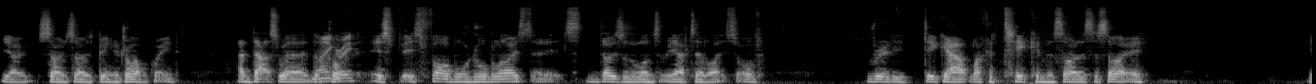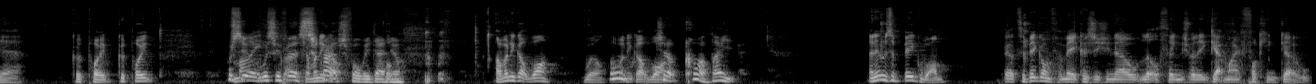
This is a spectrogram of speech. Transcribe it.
"You know, so and so is being a drama queen." And that's where the I plot agree. is is far more normalised, and it's those are the ones that we have to like sort of really dig out like a tick in the side of society. Yeah, good point. Good point. What's, My your, what's your first I've scratch got- for me, Daniel? Oh. I've only got one. Will I've only oh, got one. Come on, mate. And it was a big one. It's a big one for me because, as you know, little things really get my fucking goat.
